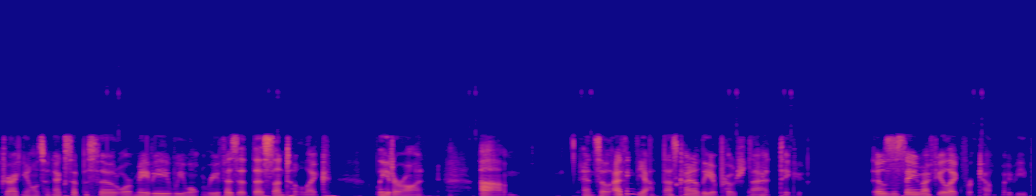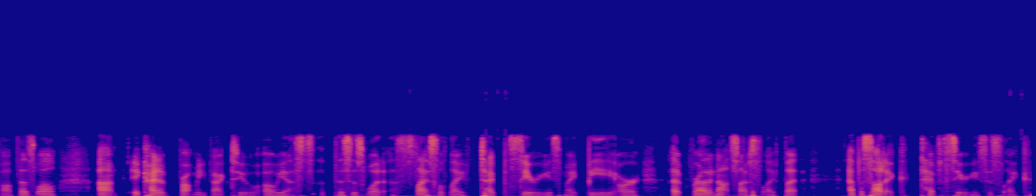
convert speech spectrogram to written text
dragging on to next episode, or maybe we won't revisit this until like later on. Um, and so I think yeah, that's kind of the approach that I had to take it was the same I feel like for Cowboy Bebop as well. Um, it kind of brought me back to oh yes, this is what a slice of life type of series might be, or uh, rather not slice of life, but episodic type of series is like.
